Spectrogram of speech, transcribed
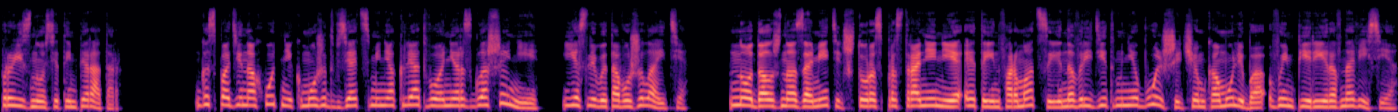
произносит император. «Господин охотник может взять с меня клятву о неразглашении, если вы того желаете. Но должна заметить, что распространение этой информации навредит мне больше, чем кому-либо в Империи Равновесия.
